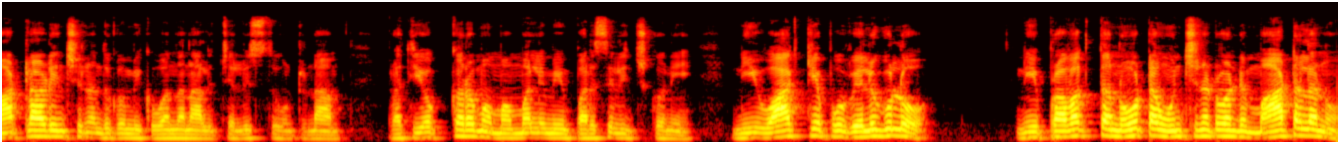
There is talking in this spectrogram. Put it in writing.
మాట్లాడించినందుకు మీకు వందనాలు చెల్లిస్తూ ఉంటున్నాం. ప్రతి ఒక్కరము మమ్మల్ని మేము పరిశీలించుకొని నీ వాక్యపు వెలుగులో నీ ప్రవక్త నోట ఉంచినటువంటి మాటలను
